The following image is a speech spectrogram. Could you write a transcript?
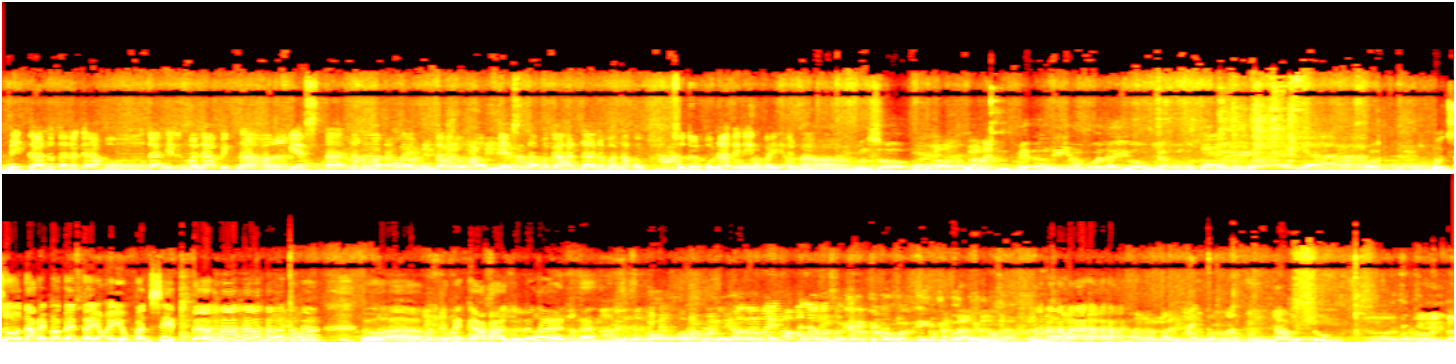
may plano talaga akong dahil malapit na ang fiesta ng Barangay Poblacion, ang fiesta, maghahanda naman ako. So doon po natin i-invite yung iba. Bunso, meron diyang ko na yung kung gusto ko ito eh. po ay ah, Bunso, nakay mabenta yung iyong pansit. wow, nagkakaguluhan. kumbaga may pakalawa Bunso, 80 ka 180 ba? Pag ginilita,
